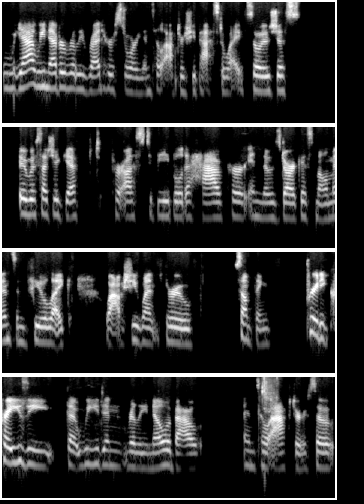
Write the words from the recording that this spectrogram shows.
yeah, we never really read her story until after she passed away. So it was just, it was such a gift for us to be able to have her in those darkest moments and feel like, wow, she went through something pretty crazy that we didn't really know about until after. So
